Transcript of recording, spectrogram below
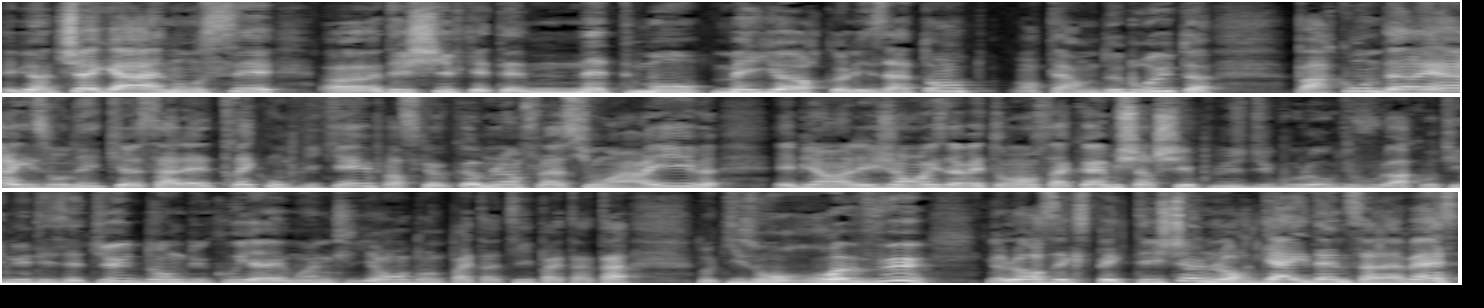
Eh bien, Chegg a annoncé euh, des chiffres qui étaient nettement meilleurs que les attentes en termes de brut. Par contre, derrière, ils ont dit que ça allait être très compliqué parce que comme l'inflation arrive, eh bien, les gens, ils avaient tendance à quand même chercher plus du boulot que de vouloir continuer des études. Donc, du coup, il y avait moins de clients. Donc, patati, patata. Donc, ils ont revu leurs expectations, leur guidance à la baisse.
